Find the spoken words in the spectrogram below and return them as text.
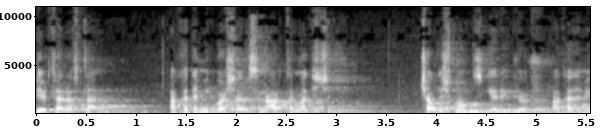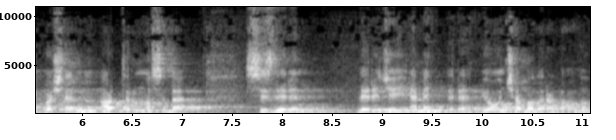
bir taraftan akademik başarısını artırmak için çalışmamız gerekiyor. Akademik başarının artırılması da sizlerin vereceği emeklere, yoğun çabalara bağlı.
